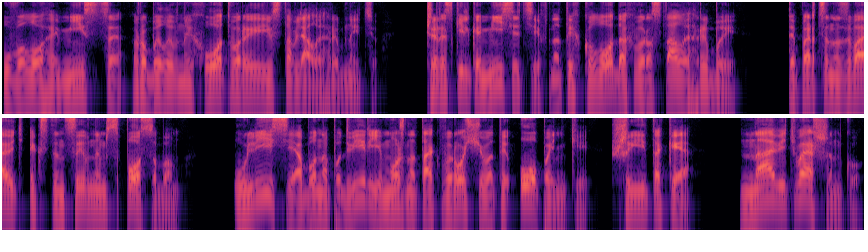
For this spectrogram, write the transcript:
у вологе місце, робили в них отвори і вставляли грибницю. Через кілька місяців на тих колодах виростали гриби. Тепер це називають екстенсивним способом. У лісі або на подвір'ї можна так вирощувати опеньки, шиї таке, навіть вешенку.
